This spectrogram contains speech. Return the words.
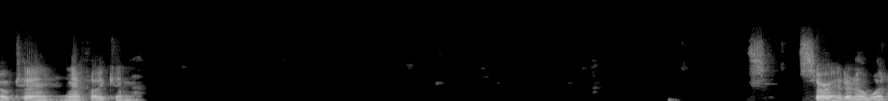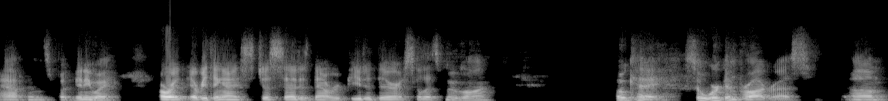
Okay, and if I can. Sorry, I don't know what happens, but anyway, all right, everything I just said is now repeated there, so let's move on. Okay, so work in progress. Um,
